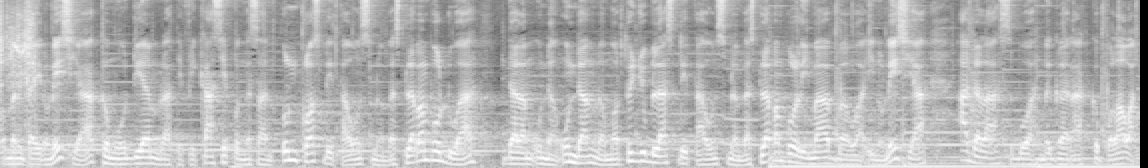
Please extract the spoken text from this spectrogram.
Pemerintah Indonesia kemudian meratifikasi pengesahan UNCLOS di tahun 1982 dalam Undang-Undang Nomor 17 di tahun 1985 bahwa Indonesia adalah sebuah negara kepulauan.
